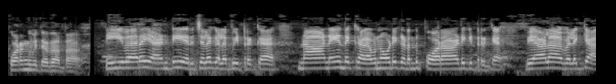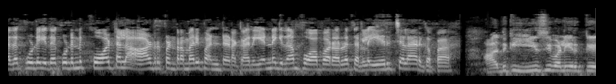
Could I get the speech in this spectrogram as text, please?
குரங்கு வித்த தாத்தா. நீ வேற ஏன்டி எரிச்சல கிளப்பிட்டு இருக்க நானே இந்த கிழவனோட கிடந்து போராடிக்கிட்டு இருக்கேன். வேளா வேலைக்கு அதை கூட இதை கூடன்னு கோட்டல ஆர்டர் பண்ற மாதிரி பண்ணிட்டு இருக்காரு என்னைக்கு தான் போக போறாரோ தெரியல. எரிச்சலா இருக்கப்பா. அதுக்கு ஈஸி வழி இருக்கு.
